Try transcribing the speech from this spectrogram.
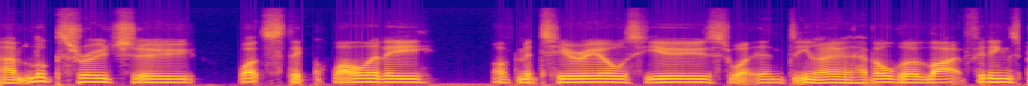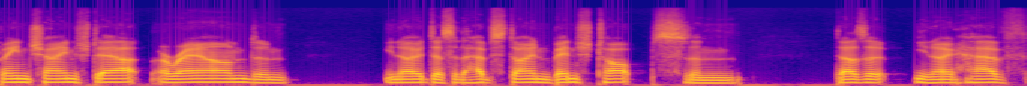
Um, look through to what's the quality of materials used, what and you know, have all the light fittings been changed out around? And you know, does it have stone bench tops? And does it, you know, have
